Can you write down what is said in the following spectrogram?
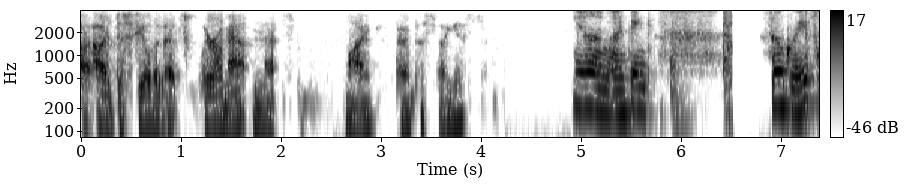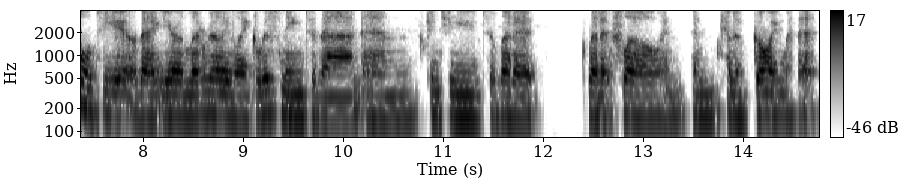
I, I just feel that that's where I'm at, and that's my purpose, I guess. Yeah, I think so grateful to you that you're really like listening to that and continue to let it let it flow and and kind of going with it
